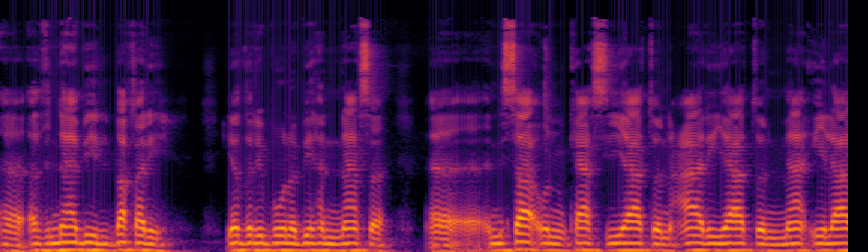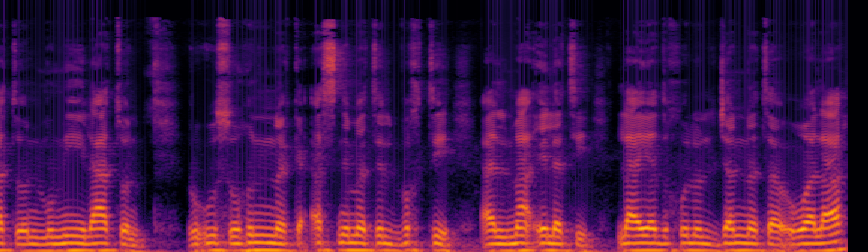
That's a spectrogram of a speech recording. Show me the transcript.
كأذناب البقر يضربون بها الناس نساء كاسيات عاريات مائلات مميلات رؤوسهن كأسنمة البخت المائلة. لا يدخل الجنة ولا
